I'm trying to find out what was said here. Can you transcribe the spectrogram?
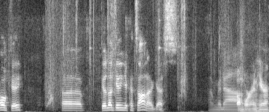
Okay. Uh, good luck getting your katana, I guess. I'm gonna. Somewhere in here.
